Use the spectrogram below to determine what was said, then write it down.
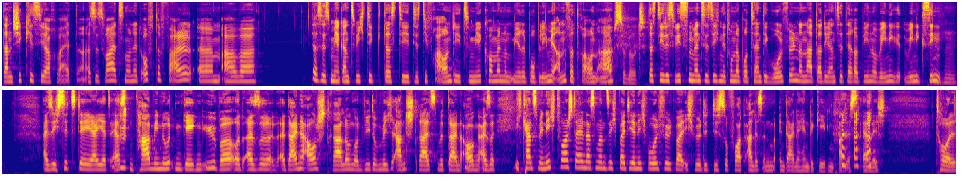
dann schicke ich sie auch weiter. Also es war jetzt noch nicht oft der Fall, ähm, aber das ist mir ganz wichtig, dass die, dass die Frauen, die zu mir kommen und mir ihre Probleme anvertrauen, auch, Absolut. dass die das wissen, wenn sie sich nicht hundertprozentig wohlfühlen, dann hat da die ganze Therapie nur wenig, wenig Sinn. Also ich sitze dir ja jetzt erst ein paar Minuten gegenüber und also äh, deine Ausstrahlung und wie du mich anstrahlst mit deinen Augen. Also ich kann es mir nicht vorstellen, dass man sich bei dir nicht wohlfühlt, weil ich würde dir sofort alles in, in deine Hände geben. Alles, ehrlich. Toll.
